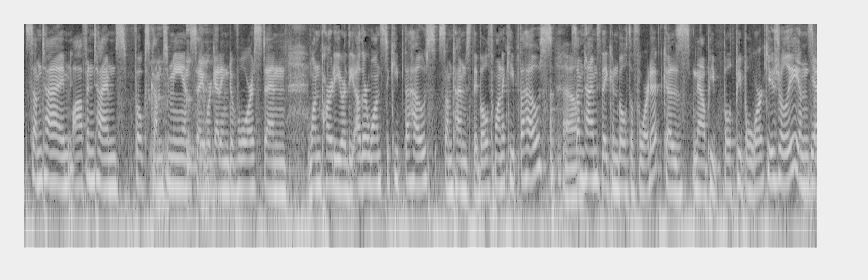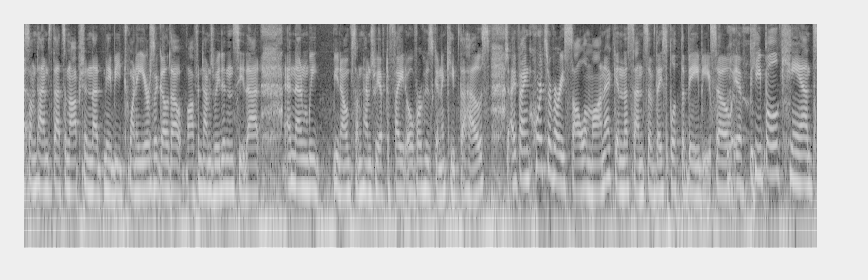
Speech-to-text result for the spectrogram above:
Sometimes, oftentimes, folks come to me and say we're getting divorced, and one party or the other wants to keep the house. Sometimes they both want to keep the house. Oh. Sometimes they can both afford it because now pe- both people work usually, and so Yeah. sometimes that's an option that maybe 20 years ago that oftentimes we didn't see that. And then we, you know, sometimes we have to fight over who's going to keep the house. I find courts are very Solomonic in the sense of they split the baby. So if people can't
